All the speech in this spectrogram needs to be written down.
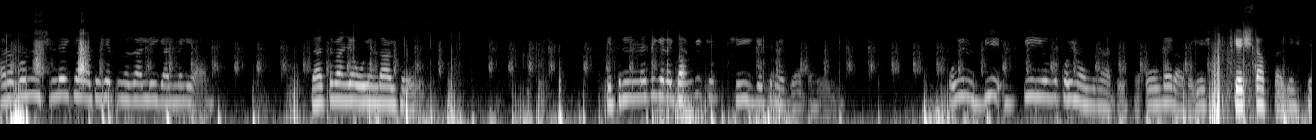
arabanın içindeyken ateş etme özelliği gelmeli ya. Gelse bence oyun daha güzel olur. Getirilmesi gereken birçok şeyi getirmediler daha oyuna. Oyun bir, bir yıllık oyun oldu neredeyse. Oldu herhalde. Geçti, geçti hatta geçti.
